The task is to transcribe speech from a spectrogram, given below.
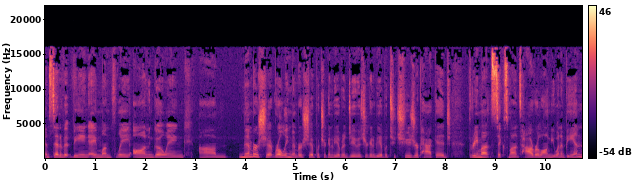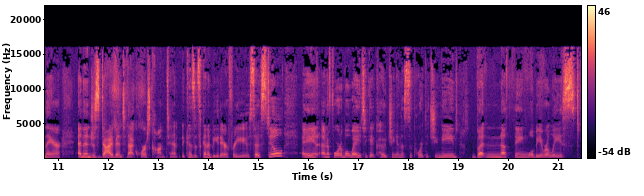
Instead of it being a monthly ongoing um, membership, rolling membership, what you're going to be able to do is you're going to be able to choose your package three months, six months, however long you want to be in there, and then just dive into that course content because it's going to be there for you. So, still a, an affordable way to get coaching and the support that you need, but nothing will be released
